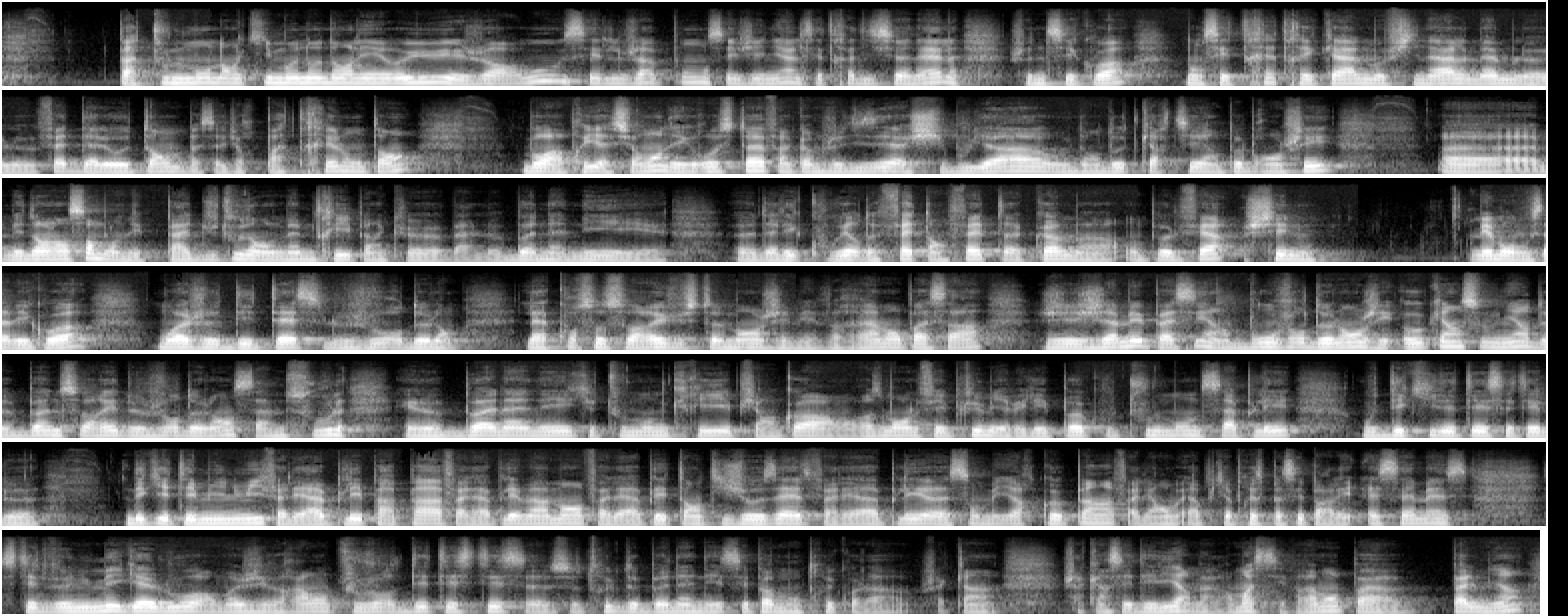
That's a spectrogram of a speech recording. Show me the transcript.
pas tout le monde en kimono dans les rues et genre ouh c'est le Japon c'est génial c'est traditionnel je ne sais quoi. Non c'est très très calme au final même le, fait d'aller au temple bah, ça dure pas très longtemps. Bon après il y a sûrement des gros stuff hein, comme je disais à Shibuya ou dans d'autres quartiers un peu branchés. Euh, mais dans l'ensemble, on n'est pas du tout dans le même trip hein, que bah, le bonne année euh, d'aller courir de fête en fête comme euh, on peut le faire chez nous. Mais bon, vous savez quoi? Moi, je déteste le jour de l'an. La course aux soirées, justement, j'aimais vraiment pas ça. J'ai jamais passé un bon jour de l'an. J'ai aucun souvenir de bonne soirée de jour de l'an. Ça me saoule. Et le bonne année que tout le monde crie. Et puis encore, heureusement, on le fait plus. Mais il y avait l'époque où tout le monde s'appelait, où dès qu'il était, c'était le, Dès qu'il était minuit, fallait appeler papa, fallait appeler maman, fallait appeler tante Josette, fallait appeler euh, son meilleur copain, fallait puis après se passer par les SMS. C'était devenu méga lourd. Moi, j'ai vraiment toujours détesté ce, truc de bonne année. C'est pas mon truc, voilà. Chacun, chacun ses délires, mais alors moi, c'est vraiment pas, pas le mien.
